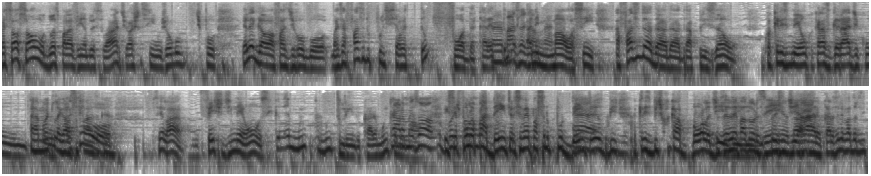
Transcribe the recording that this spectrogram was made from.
Mas só, só duas palavrinhas do SWAT, eu acho assim, o jogo, tipo, é legal a fase de robô, mas a fase do policial é tão foda, cara, é, é tão legal, animal, né? assim. A fase da, da, da, da, prisão, com aqueles neon, com aquelas grades com. É muito com, legal essa fase. O, sei lá, um feixe de neon, assim, é muito, muito lindo, cara. Muito cara, animal. mas ó. E você pula pra dentro, aí você vai passando por dentro, é. bichos, aqueles bichos com aquela bola de. Os elevadorzinhos. De, de, de cara, os elevadorzinhos.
